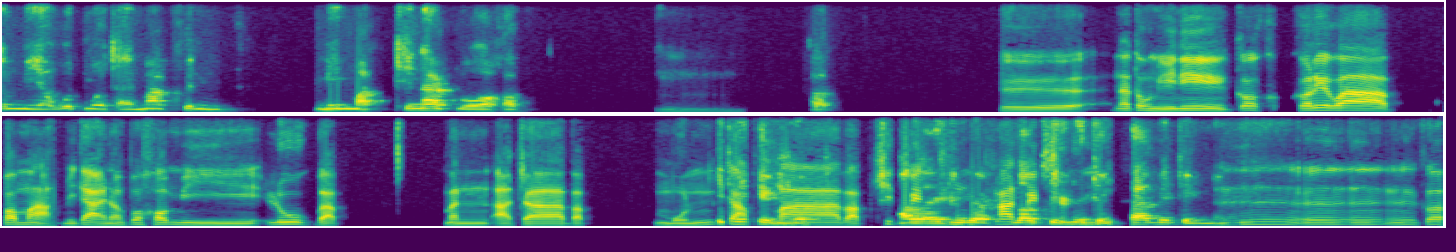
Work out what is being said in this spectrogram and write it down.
จะมีอาวุธมวยไทยมากขึ้น มีหมัดที่น่ากลัวครับ อืมครับ คือณตรงนี้นี่ก็ก็เรียกว่าประมาทไม่ได้เนอะเพราะเขามีลูกแบบ มันอาจจะแบบหมุนคิดกลัไม่บถึงมาครับแบบคิดอะไม่ไรถึที่งแบบคาดเราไม่คิดถึงไม่ถึงคาดไม่ถึงนะเออเออเออเออก็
